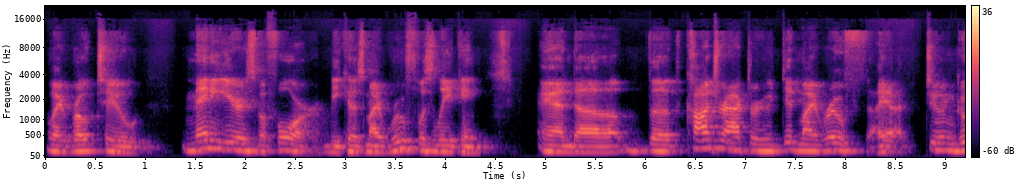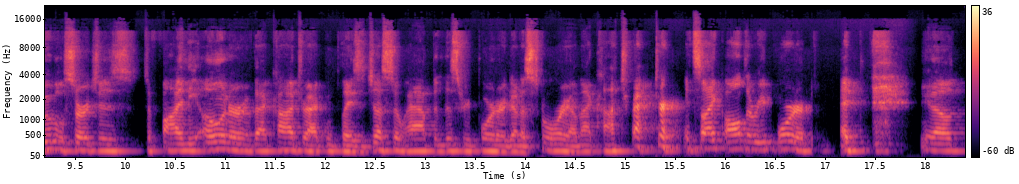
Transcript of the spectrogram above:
who I wrote to many years before because my roof was leaking and uh, the, the, contractor who did my roof, I, uh, doing Google searches to find the owner of that contracting place, it just so happened this reporter had done a story on that contractor. It's like called the reporter. And, you know,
